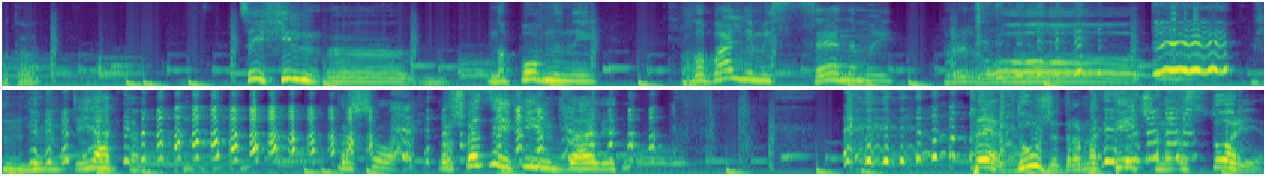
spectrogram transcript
Готова? Цей фільм е, наповнений глобальними сценами природи. Як там? Про що? Про що цей фільм взагалі? Це дуже драматична історія.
